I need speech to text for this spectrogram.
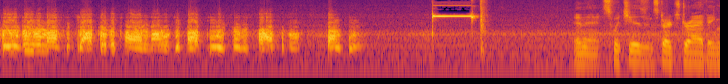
Please leave a message after the tone and I will get back to you as soon as possible. Thank you. And then it switches and starts driving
